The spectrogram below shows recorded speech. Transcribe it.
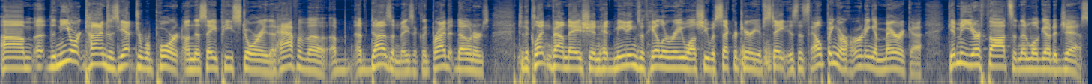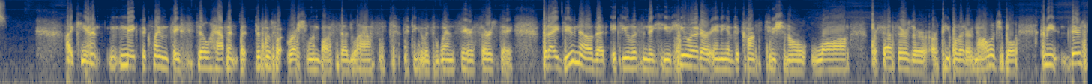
Um, uh, the New York Times has yet to report on this AP story that half of a, a, a dozen, basically, private donors to the Clinton Foundation had meetings with Hillary while she was Secretary of State. Is this helping or hurting America? Give me your thoughts, and then we'll go to Jess. I can't make the claim that they still haven't, but this is what Rush Limbaugh said last, I think it was Wednesday or Thursday. But I do know that if you listen to Hugh Hewitt or any of the constitutional law professors or, or people that are knowledgeable, I mean, there's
